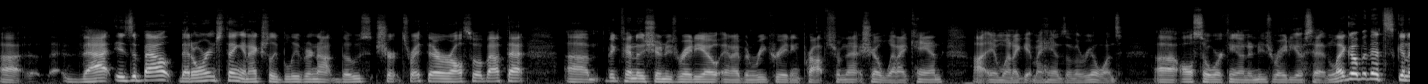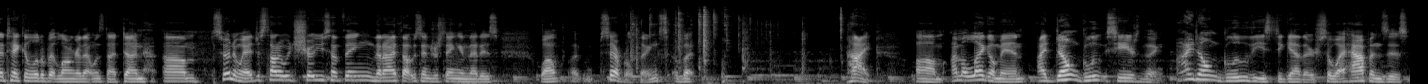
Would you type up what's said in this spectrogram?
uh, that is about, that orange thing. And actually, believe it or not, those shirts right there are also about that. Um, big fan of the show News Radio, and I've been recreating props from that show when I can uh, and when I get my hands on the real ones. Uh, also working on a news radio set in Lego, but that's going to take a little bit longer. That one's not done. Um, so anyway, I just thought I would show you something that I thought was interesting, and that is, well, uh, several things. But hi, um, I'm a Lego man. I don't glue. See, here's the thing. I don't glue these together. So what happens is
